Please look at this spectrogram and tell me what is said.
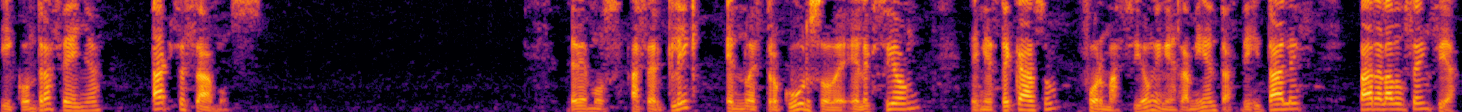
y contraseña, accesamos. Debemos hacer clic en nuestro curso de elección, en este caso, formación en herramientas digitales para la docencia.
